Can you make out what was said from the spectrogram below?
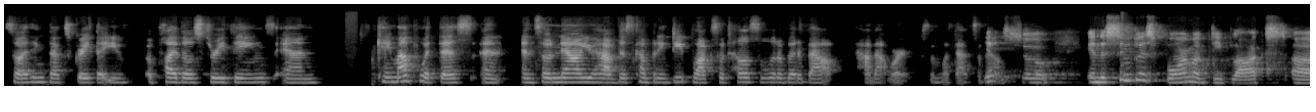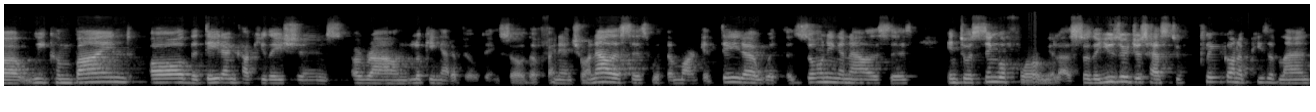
So I think that's great that you apply those three things and came up with this and and so now you have this company deep block so tell us a little bit about how that works and what that's about. yeah, so in the simplest form of deep blocks uh, we combined all the data and calculations around looking at a building. So the financial analysis with the market data with the zoning analysis into a single formula. So the user just has to click on a piece of land.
